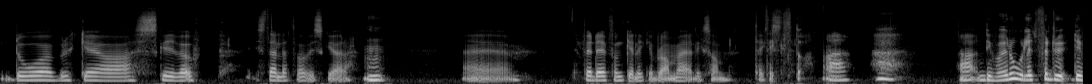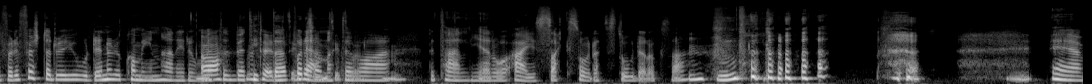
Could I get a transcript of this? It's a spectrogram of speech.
Då brukar jag skriva upp istället vad vi ska göra. Mm. För det funkar lika bra med liksom text. Text då. Ja. Ja, det var roligt för du, det var det första du gjorde när du kom in här i rummet. Ja, att börja det är titta på den, att det var Mm. detaljer och Isaac såg att det stod där också. Mm. Mm. Eh,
